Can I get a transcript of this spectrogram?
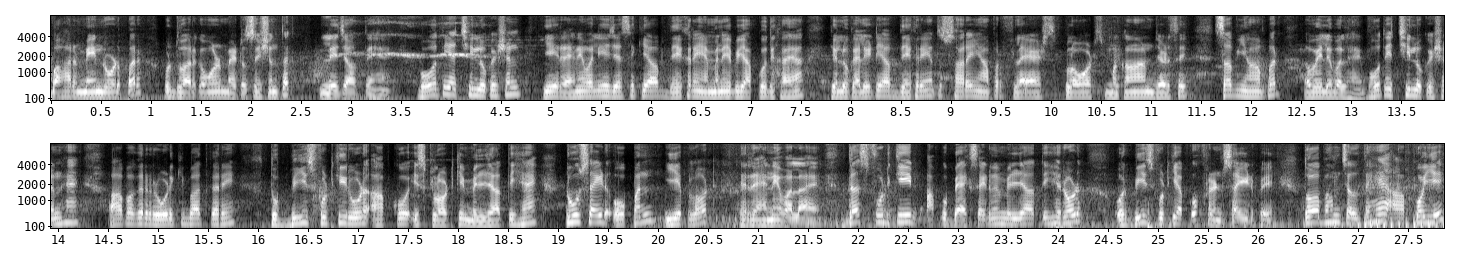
बाहर मेन रोड पर और द्वारका मोड़ मेट्रो स्टेशन तक ले जाते हैं। बहुत ही अच्छी लोकेशन ये रहने वाली है। जैसे कि आप देख रहे हैं, मैंने भी आपको दिखाया कि लोकेलिटी आप देख रहे हैं तो सारे यहाँ पर फ्लैट्स प्लॉट्स मकान, जड़ से सब यहाँ पर अवेलेबल हैं। बहुत ही अच्छी लोकेशन है। आप अगर रोड की बात करें तो 20 फुट की रोड आपको इस प्लॉट की मिल जाती है। टू साइड ओपन ये प्लॉट रहने वाला है। दस फुट की आपको बैक साइड में मिल जाती है रोड और बीस फुट की आपको फ्रंट साइड पर तो अब हम चलते हैं, आपको ये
